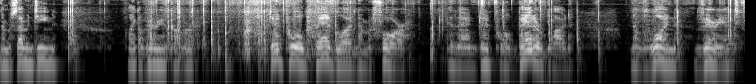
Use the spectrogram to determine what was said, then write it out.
number 17. Like a variant cover. Deadpool Bad Blood number four, and then Deadpool Badder Blood number one variant.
